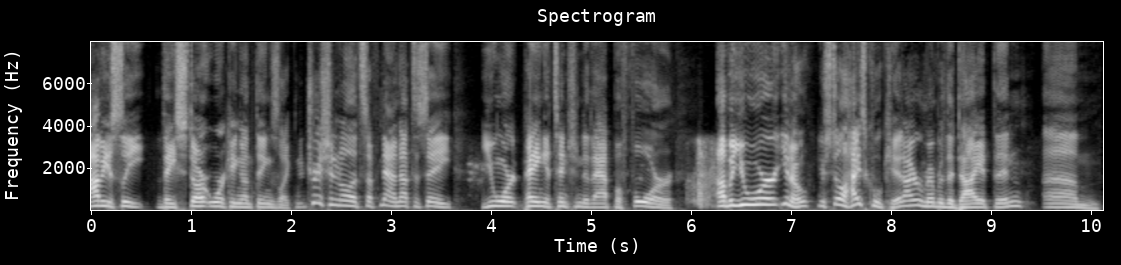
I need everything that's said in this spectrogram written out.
obviously, they start working on things like nutrition and all that stuff now. Not to say you weren't paying attention to that before, uh, but you were, you know, you're still a high school kid. I remember the diet then. Um,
